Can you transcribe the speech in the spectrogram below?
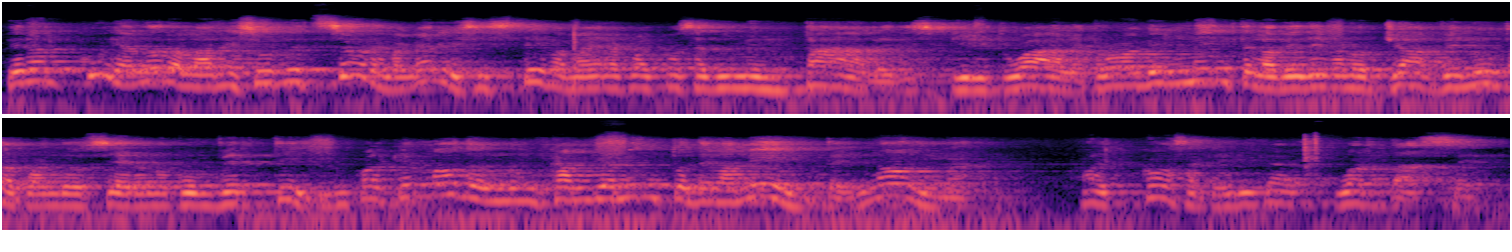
Per alcuni allora la resurrezione magari esisteva, ma era qualcosa di mentale, di spirituale, probabilmente la vedevano già avvenuta quando si erano convertiti, in qualche modo in un cambiamento della mente, non qualcosa che riguardasse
